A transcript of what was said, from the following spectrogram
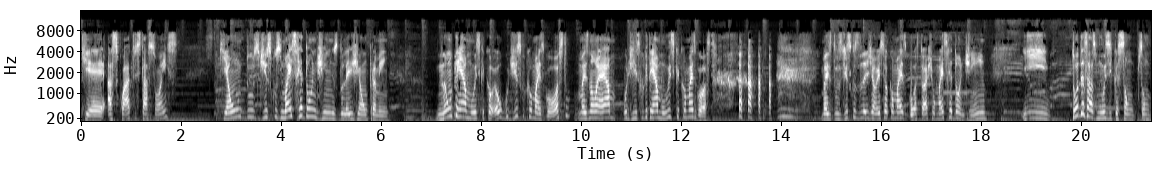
que é As Quatro Estações, que é um dos discos mais redondinhos do Legião pra mim. Não tem a música que eu, é o disco que eu mais gosto, mas não é a- o disco que tem a música que eu mais gosto. mas dos discos do Legião, esse é o que eu mais gosto. Eu acho o mais redondinho. E todas as músicas são, são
